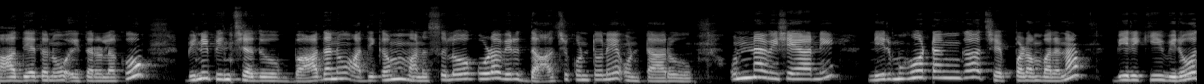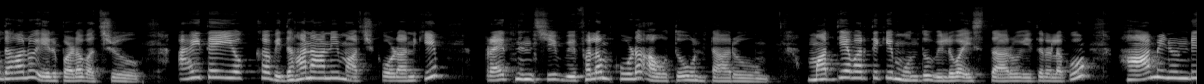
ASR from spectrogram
బాధ్యతను ఇతరులకు వినిపించదు. బాధను అధికం మనసులో కూడా వీరు దాచుకుంటూనే ఉంటారు. ఉన్న విషయాన్ని నిర్మోహటంగా చెప్పడం వలన వీరికి విరోధాలు ఏర్పడవచ్చు. అయితే ఈ యొక్క విధానాన్ని మార్చుకోవడానికి ప్రయత్నించి విఫలం కూడా అవుతూ ఉంటారు. మధ్యవర్తికి ముందు విలువ ఇస్తారు ఇతరులకు. హామీ నుండి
